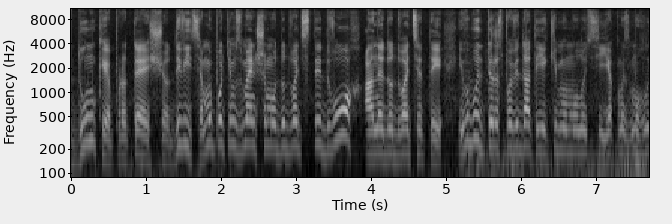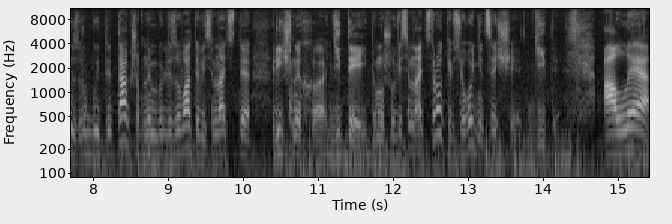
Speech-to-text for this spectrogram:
думки про те, що дивіться, ми потім зменшимо до 22, а не до 20. І ви будете розповідати, які ми молодці, як ми змогли зробити так, щоб не мобілізувати 18-річних е, дітей. Тому що 18 років сьогодні це ще діти. Але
